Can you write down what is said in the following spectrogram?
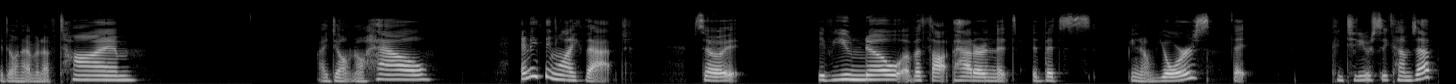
I don't have enough time. I don't know how. Anything like that. So if you know of a thought pattern that that's, you know, yours that continuously comes up,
